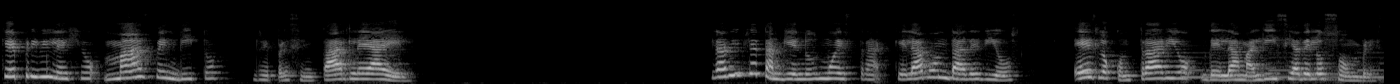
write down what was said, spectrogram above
Qué privilegio más bendito representarle a Él. La Biblia también nos muestra que la bondad de Dios es lo contrario de la malicia de los hombres.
